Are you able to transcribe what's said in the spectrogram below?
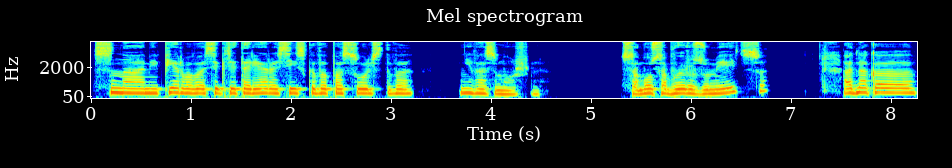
с нами, первого секретаря российского посольства, невозможно. Само собой разумеется. Однако,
